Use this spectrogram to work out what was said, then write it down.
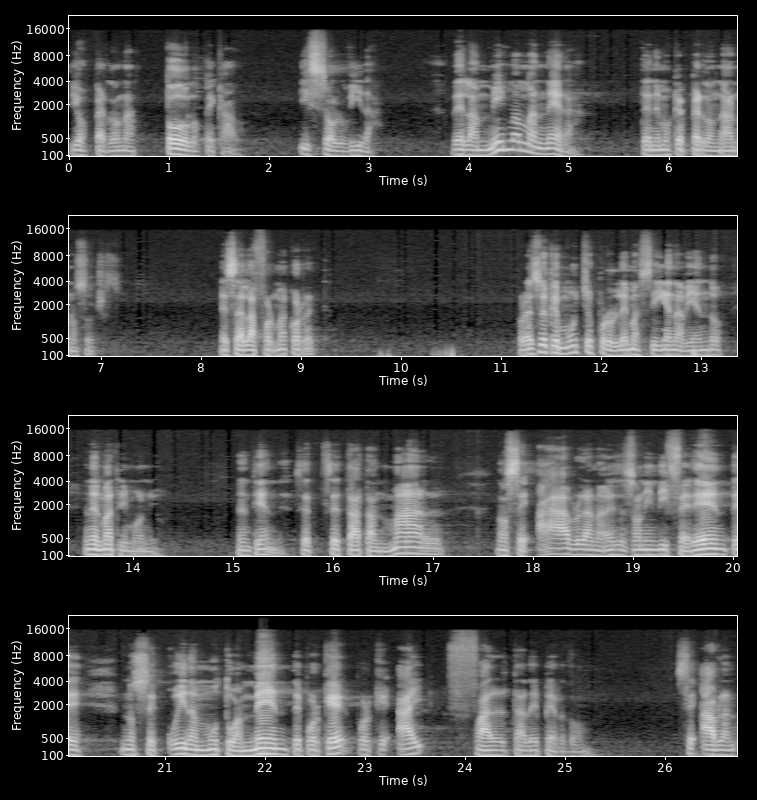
Dios perdona todos los pecados y se olvida. De la misma manera tenemos que perdonar nosotros. Esa es la forma correcta. Por eso es que muchos problemas siguen habiendo en el matrimonio. ¿Me entiendes? Se, se, tratan mal, no se hablan, a veces son indiferentes, no se cuidan mutuamente. ¿Por qué? Porque hay falta de perdón. Se hablan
